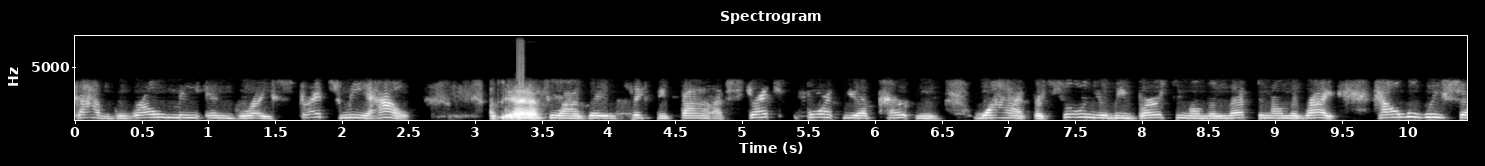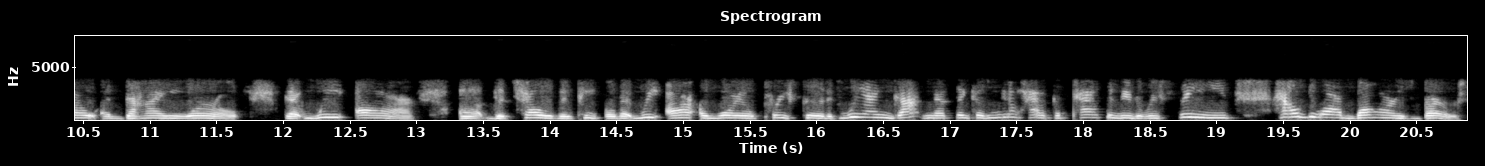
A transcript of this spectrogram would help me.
God, grow me in grace. Stretch me out. According Yes. to Isaiah 65, stretch forth your curtains wide, for soon you'll be bursting on the left and on the right. How will we show a dying world that we are uh, the chosen people, that we are a royal priesthood? If we ain't got nothing because we don't have the capacity to receive, how do our barns burst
